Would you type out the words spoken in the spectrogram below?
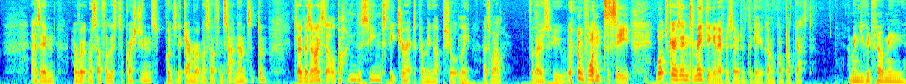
as in, I wrote myself a list of questions, pointed a camera at myself, and sat and answered them. So there's a nice little behind the scenes featurette coming up shortly as well for those who want to see what goes into making an episode of the Gay Comic Con podcast. I mean, you could film me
